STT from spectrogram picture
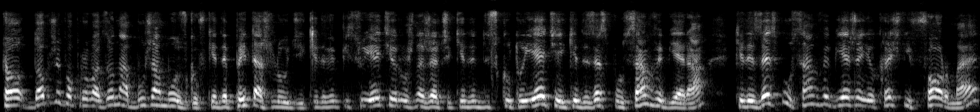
to dobrze poprowadzona burza mózgów, kiedy pytasz ludzi, kiedy wypisujecie różne rzeczy, kiedy dyskutujecie i kiedy zespół sam wybiera, kiedy zespół sam wybierze i określi formę,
